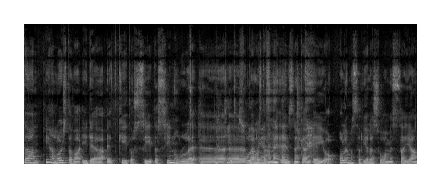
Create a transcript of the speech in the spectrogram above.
Tämä on ihan loistava idea, että kiitos siitä sinulle. Ää, Kiitos sulle Tällaistahan myös. ensinnäkään ei ole olemassa vielä Suomessa. Ja,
